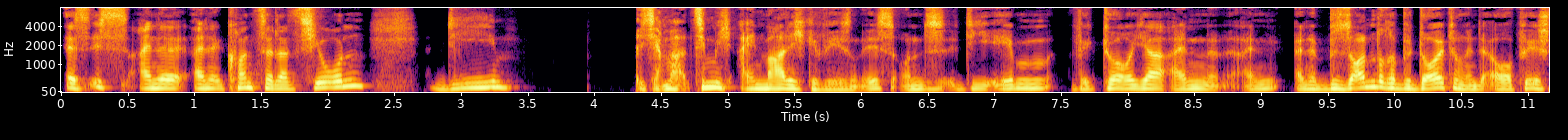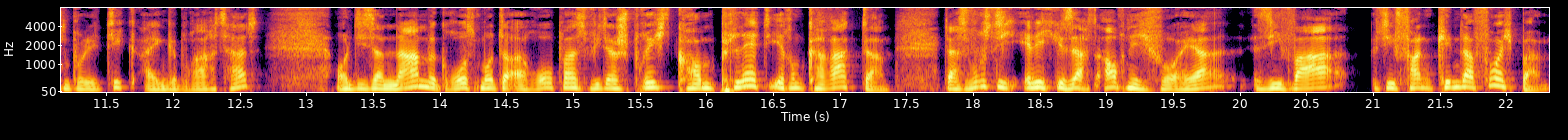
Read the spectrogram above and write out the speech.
es ist eine, eine Konstellation, die ich sag mal, ziemlich einmalig gewesen ist und die eben Victoria ein, ein, eine besondere Bedeutung in der europäischen Politik eingebracht hat. Und dieser Name Großmutter Europas widerspricht komplett ihrem Charakter. Das wusste ich ehrlich gesagt auch nicht vorher. Sie war, sie fand Kinder furchtbar.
